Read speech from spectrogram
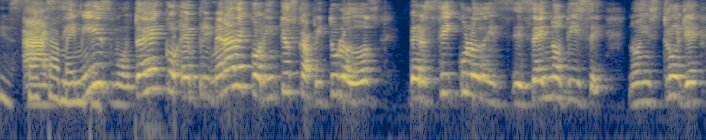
Exactamente. Así mismo. Entonces, en, en Primera de Corintios capítulo 2, versículo 16 nos dice, nos instruye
